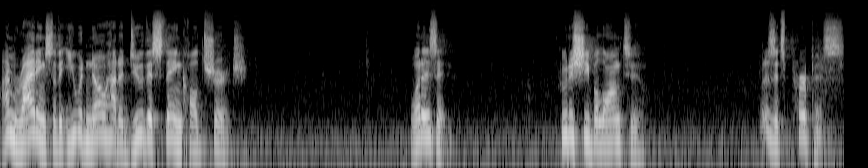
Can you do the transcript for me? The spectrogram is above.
I'm writing so that you would know how to do this thing called church. What is it? Who does she belong to? What is its purpose?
